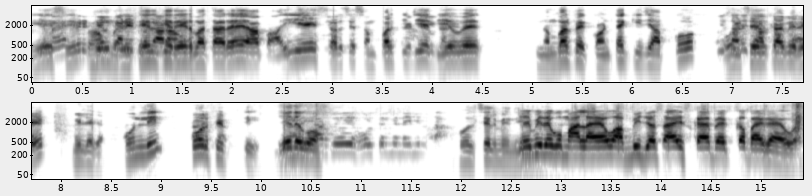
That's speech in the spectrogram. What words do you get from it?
ये सिर्फ़ हम रिटेल के रेट बता रहे हैं। आप आइए सर से संपर्क कीजिए दिए हुए नंबर पे कांटेक्ट कीजिए आपको। होलसेल का भी रेट मिलेगा। Only four fifty. ये देखो। होलसेल में नहीं मिलता। होलसेल में नहीं ये भी देखो माल आया हुआ अभी जस्ट आया स्काई बैग का बैग आया हुआ है।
